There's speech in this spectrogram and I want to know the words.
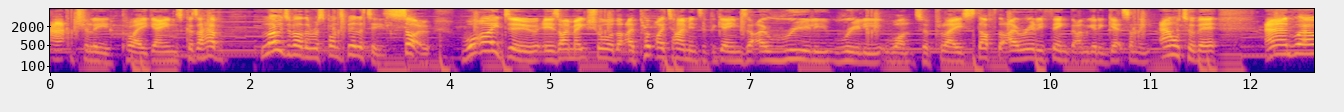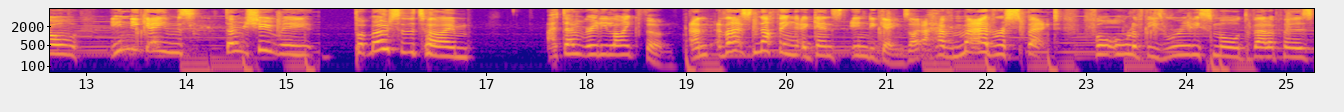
actually play games because I have loads of other responsibilities. So, what I do is I make sure that I put my time into the games that I really, really want to play, stuff that I really think that I'm going to get something out of it. And well, indie games don't shoot me, but most of the time, I don't really like them. And that's nothing against indie games. I have mad respect for all of these really small developers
